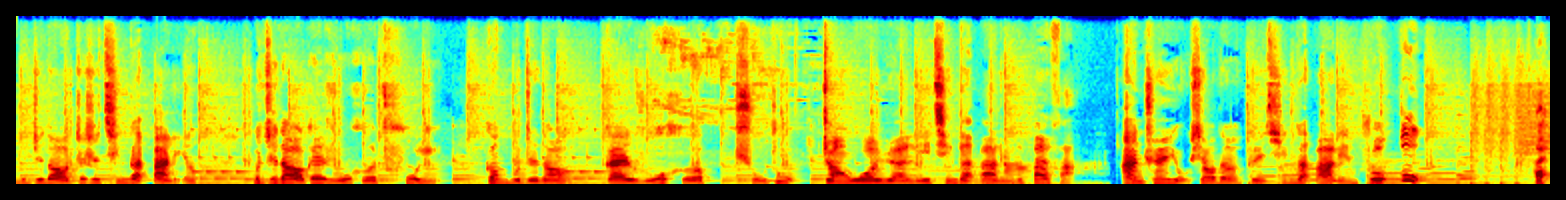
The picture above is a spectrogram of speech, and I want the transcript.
不知道这是情感霸凌，不知道该如何处理，更不知道该如何求助，掌握远离情感霸凌的办法，安全有效的对情感霸凌说不。好，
